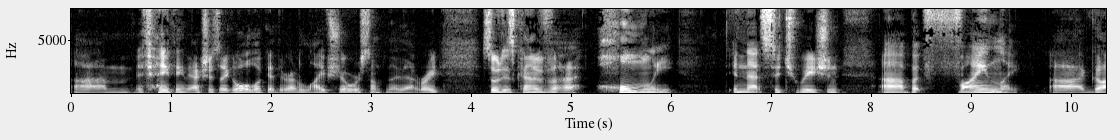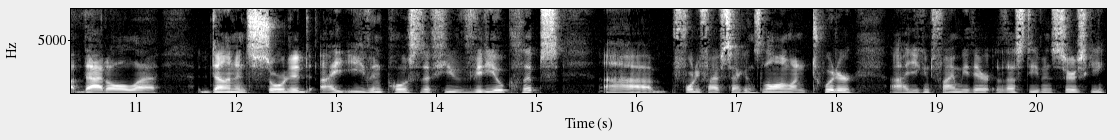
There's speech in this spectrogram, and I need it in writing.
um, if anything, actually, it's like oh look at they're at a live show or something like that, right? So it is kind of uh, homely in that situation. Uh, but finally, uh, got that all uh, done and sorted. I even posted a few video clips uh, 45 seconds long on Twitter. Uh, you can find me there, the Steven Sersky.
